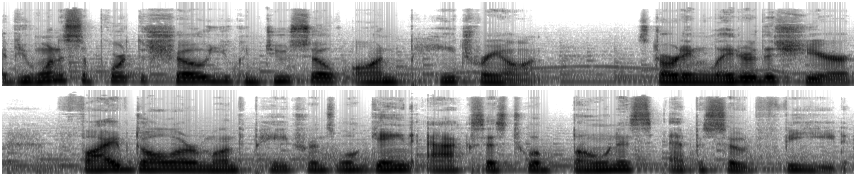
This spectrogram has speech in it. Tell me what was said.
If you want to support the show, you can do so on Patreon. Starting later this year, $5 a month patrons will gain access to a bonus episode feed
